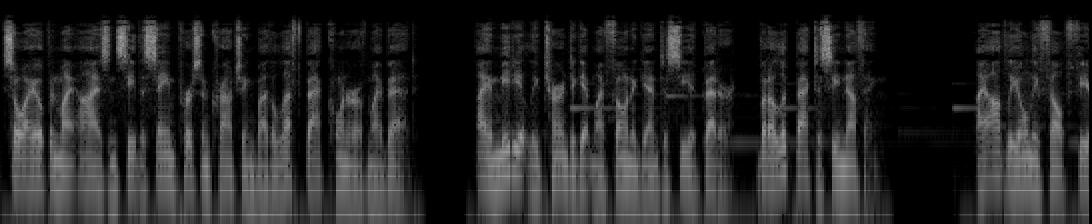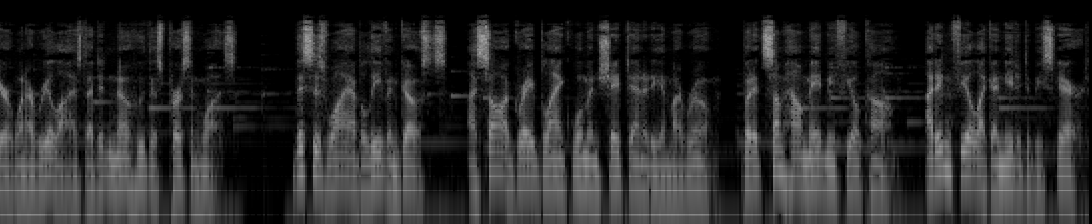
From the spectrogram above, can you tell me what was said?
so I open my eyes and see the same person crouching by the left back corner of my bed. I immediately turn to get my phone again to see it better, but I look back to see nothing. I oddly only felt fear when I realized I didn't know who this person was. This is why I believe in ghosts. I saw a gray blank woman shaped entity in my room, but it somehow made me feel calm. I didn't feel like I needed to be scared.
